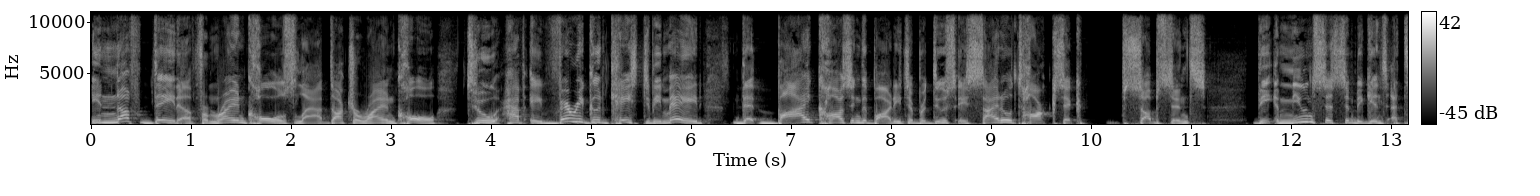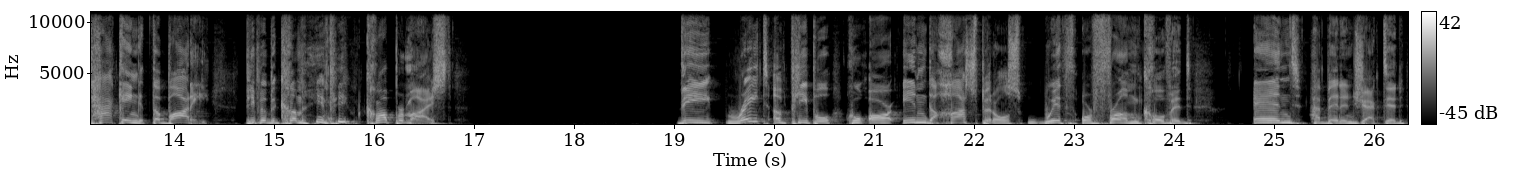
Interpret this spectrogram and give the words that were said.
enough data from Ryan Cole's lab, Dr. Ryan Cole, to have a very good case to be made that by causing the body to produce a cytotoxic substance, the immune system begins attacking the body. People become compromised. The rate of people who are in the hospitals with or from COVID and have been injected.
